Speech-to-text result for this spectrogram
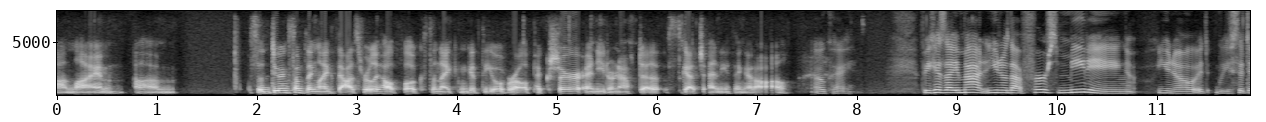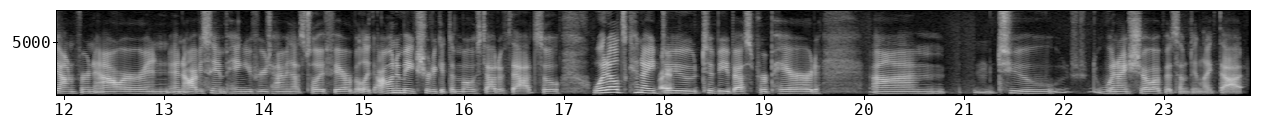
online. Um, so doing something like that's really helpful because then I can get the overall picture and you don't have to sketch anything at all. Okay. Because I imagine, you know, that first meeting, you know, it, we sit down for an hour and, and obviously I'm paying you for your time and that's totally fair, but like I want to make sure to get the most out of that. So what else can I do to be best prepared? Um, to when I show up at something like that?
